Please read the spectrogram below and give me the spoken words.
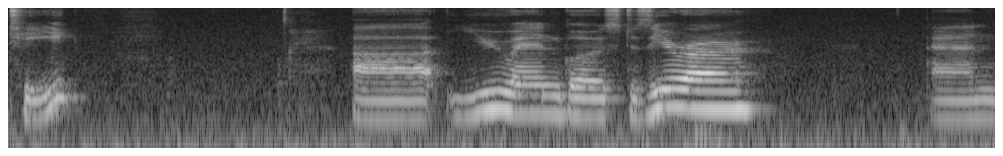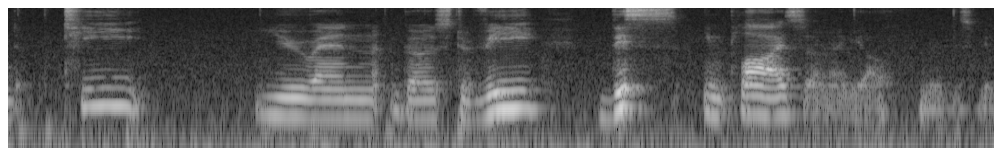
t, uh, un goes to 0, and t un goes to v. This implies, so maybe I'll move this a bit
